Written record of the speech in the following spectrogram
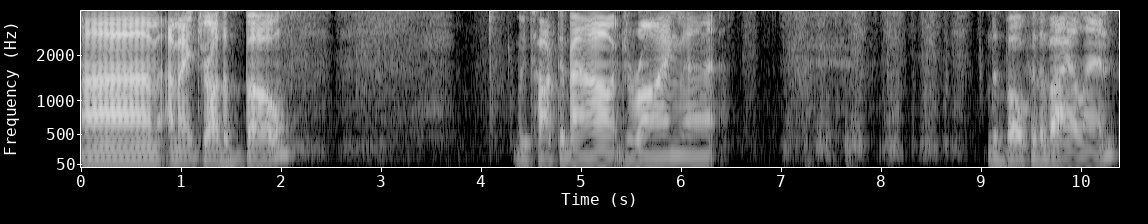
Um, I might draw the bow we talked about drawing that the bow for the violin.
